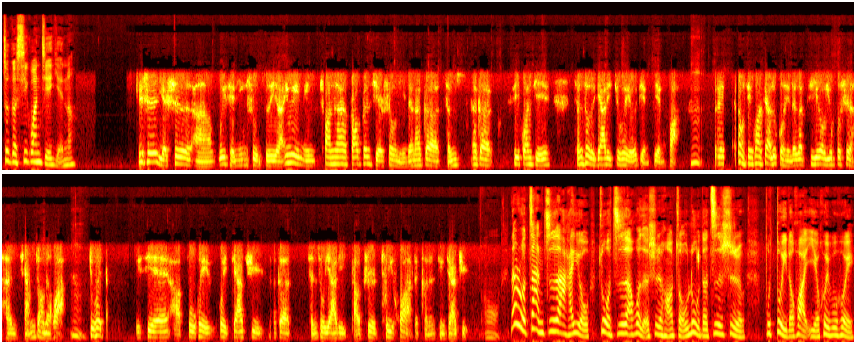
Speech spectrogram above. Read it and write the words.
这个膝关节炎呢？其实也是呃危险因素之一啦，因为你穿那个高跟鞋的时候，你的那个承那个膝关节承受的压力就会有一点变化。嗯，所以这种情况下，如果你那个肌肉又不是很强壮的话，嗯，就会一些啊部会会加剧那个承受压力，导致退化的可能性加剧。哦，那如果站姿啊，还有坐姿啊，或者是哈、走路的姿势不对的话，也会不会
